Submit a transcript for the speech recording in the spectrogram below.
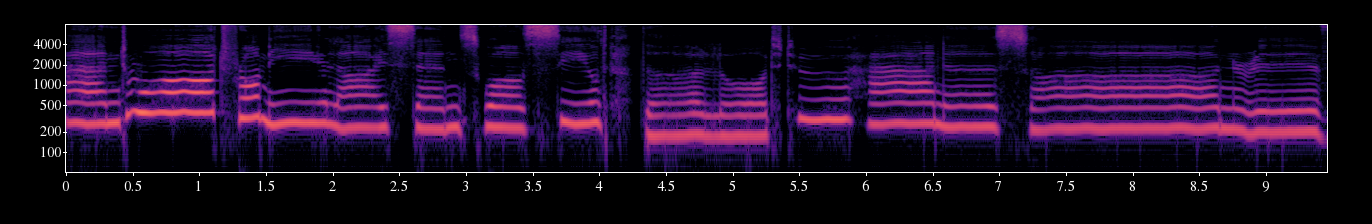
And what from Eli's sense was sealed, the Lord to Hannah's son revealed.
